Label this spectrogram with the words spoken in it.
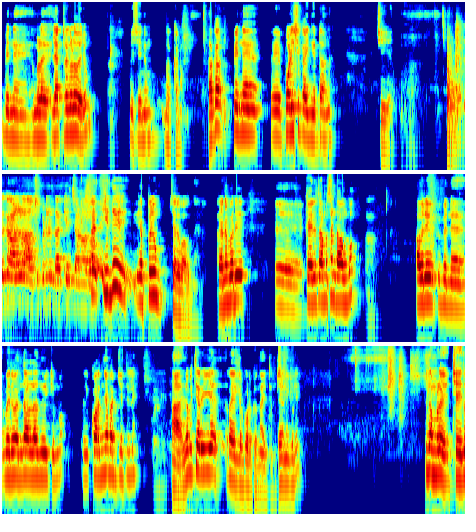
പിന്നെ നമ്മൾ ലെറ്ററുകൾ വരും. മെഷീനും വെക്കണം. അതൊക്കെ പിന്നെ പോളിഷ് കഴിഞ്ഞിട്ടാണ് ചെയ്യുക ഇത് എപ്പോഴും ചിലവാകുന്നതാണ്. കാരണം ഒരു കയറി താമസം ഉണ്ടാകുമ്പോൾ അവർ അവർ പിന്നെ വരും. എന്താ ഉള്ളതെന്ന് ചോദിക്കുമ്പോൾ കുറഞ്ഞ ബഡ്ജറ്റിൽ ആ ഇതൊക്കെ ചെറിയ റേറ്റിൽ കൊടുക്കുന്ന ഐറ്റംസ് ആണെങ്കിൽ ഇത് നമ്മൾ ചെയ്ത്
